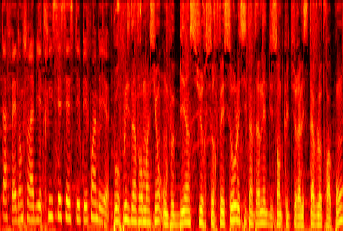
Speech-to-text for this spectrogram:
Tout à fait, donc sur la billetterie ccstp.be. Pour plus d'informations, on peut bien sûr surfer sur le site internet du Centre culturel Stavelo 3 Ponts,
